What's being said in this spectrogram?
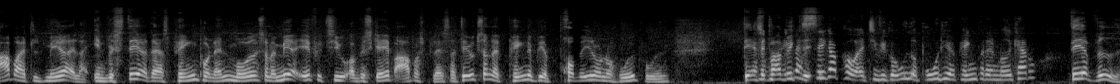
arbejde lidt mere, eller investere deres penge på en anden måde, som er mere effektiv og vil skabe arbejdspladser. Det er jo ikke sådan, at pengene bliver proppet ind under hovedpuden. Det er altså Men du bare kan ikke vigtigt. være sikker på, at de vil gå ud og bruge de her penge på den måde, kan du? Det jeg ved,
